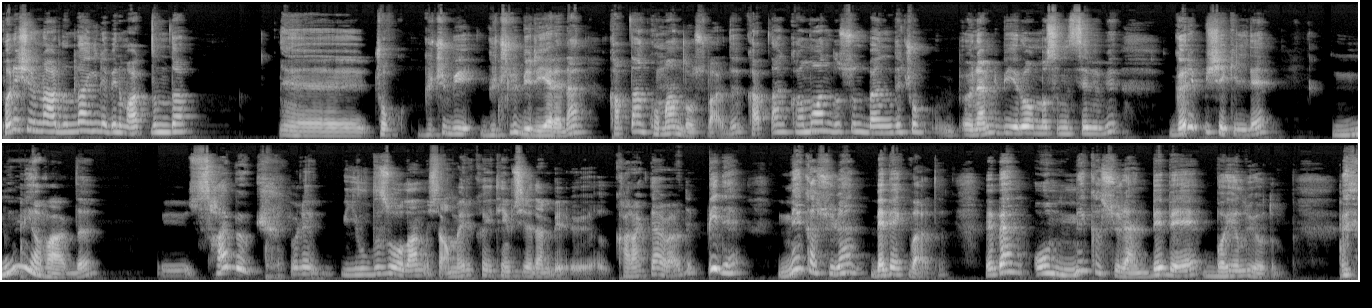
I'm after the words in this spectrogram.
Punisher'ın ardından yine benim aklımda e, çok güçlü bir güçlü bir yereden Kaptan Komandos vardı. Kaptan Komandos'un bende çok önemli bir yeri olmasının sebebi garip bir şekilde Mumya vardı. Ee, Cyborg böyle yıldızı olan işte Amerika'yı temsil eden bir e, karakter vardı. Bir de mecha süren bebek vardı. Ve ben o mecha süren bebeğe bayılıyordum.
